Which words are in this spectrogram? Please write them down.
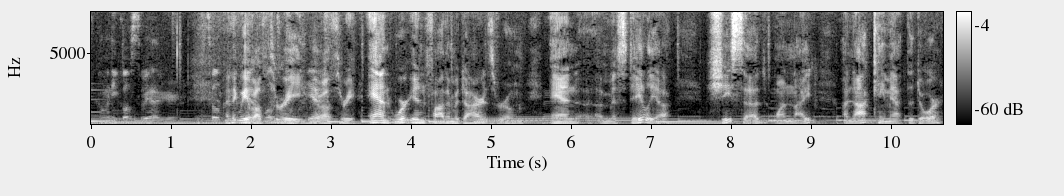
how many ghosts do we have here? I think we have about multiple. three. We have about three. And we're in Father Medard's room, and uh, Miss Dahlia, she said one night a knock came at the door,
